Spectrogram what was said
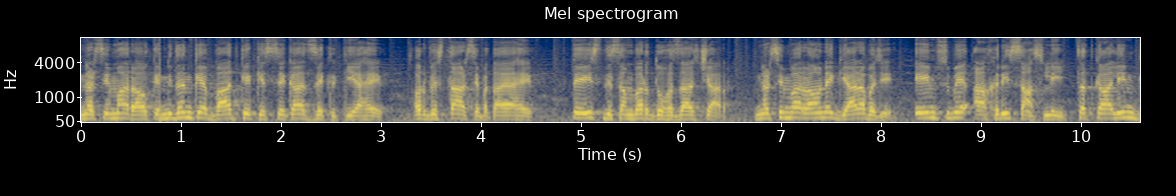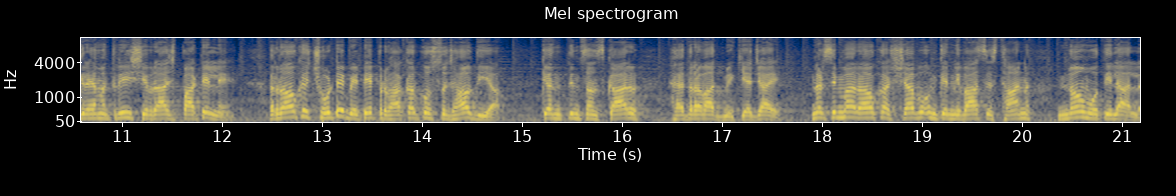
नरसिम्हा राव के निधन के बाद के किस्से का ज़िक्र किया है और विस्तार से बताया है। 23 दिसंबर 2004 नरसिम्हा राव ने 11 बजे एम्स में आखिरी सांस ली। तत्कालीन गृह मंत्री शिवराज पाटिल ने राव के छोटे बेटे प्रभाकर को सुझाव दिया कि अंतिम संस्कार हैदराबाद में किया जाए। नरसिम्हा राव का शव उनके निवास स्थान नौ मोतीलाल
